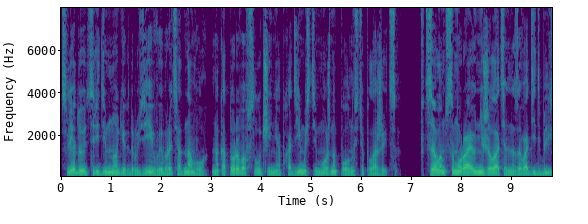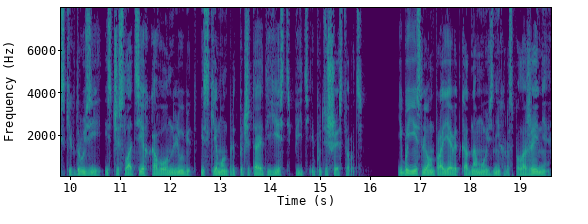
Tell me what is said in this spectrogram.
следует среди многих друзей выбрать одного, на которого в случае необходимости можно полностью положиться. В целом, самураю нежелательно заводить близких друзей из числа тех, кого он любит и с кем он предпочитает есть, пить и путешествовать. Ибо если он проявит к одному из них расположение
